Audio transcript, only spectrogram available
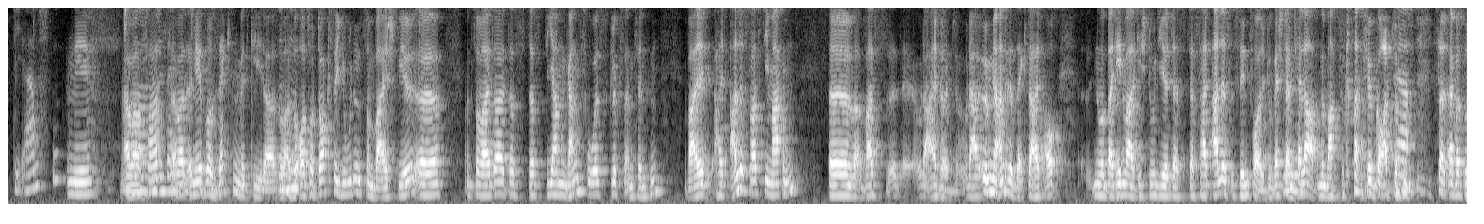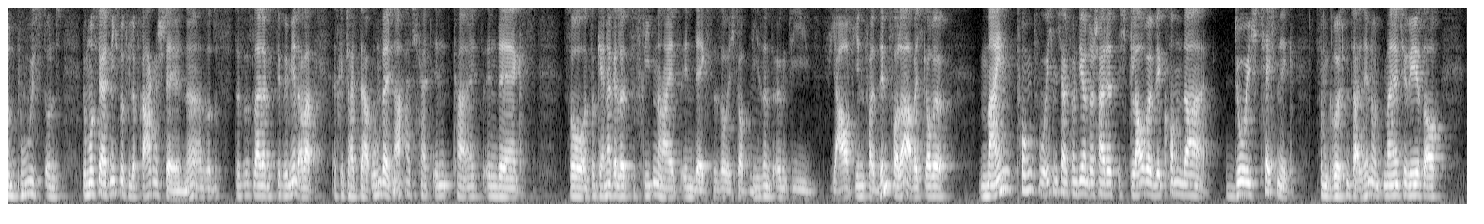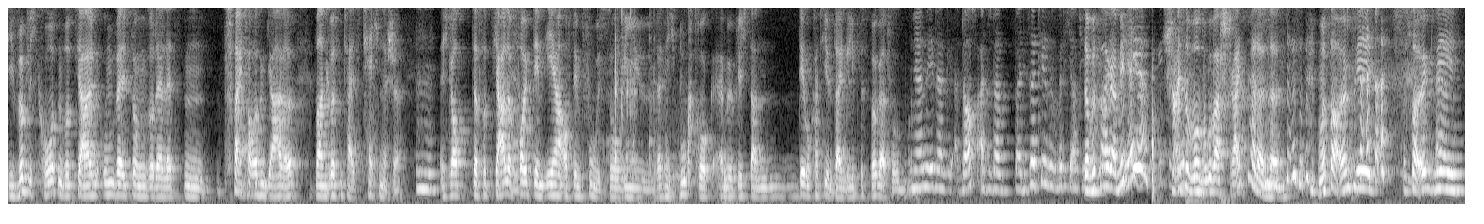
Die Ärmsten? Nee, aber oh, fast, aber nee, so Sektenmitglieder, so, mhm. also orthodoxe Juden zum Beispiel äh, und so weiter, das, das, die haben ein ganz hohes Glücksempfinden, weil halt alles, was die machen, äh, was, äh, oder also, oder irgendeine andere Sekte halt auch, nur bei denen war halt die Studie, dass das halt alles ist sinnvoll. Du wäschst deinen mhm. Teller ab und du machst es quasi für Gott. Ja. Und ist halt einfach so ein Boost und du musst dir halt nicht so viele Fragen stellen. Ne? Also das, das ist leider ein bisschen deprimierend, aber es gibt halt da Umweltnachhaltigkeitsindex, so und so generelle Zufriedenheitsindexe. So, ich glaube, die sind irgendwie ja auf jeden Fall sinnvoller, aber ich glaube, mein Punkt, wo ich mich halt von dir unterscheide, ist, ich glaube, wir kommen da durch Technik zum größten Teil hin. Und meine Theorie ist auch, die wirklich großen sozialen Umwälzungen so der letzten 2000 Jahre waren größtenteils technische. Mhm. Ich glaube, das Soziale folgt dem eher auf dem Fuß, so wie, weiß nicht, Buchdruck ermöglicht dann Demokratie und dein geliebtes Bürgertum. Ja, nee, da, doch, also da, bei dieser These würde ich auf jeden Da würdest du sogar mitgehen? Ja, ja, Scheiße, wo, worüber streiten wir denn dann? muss doch irgendwie, muss doch irgendwie... Ähm,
